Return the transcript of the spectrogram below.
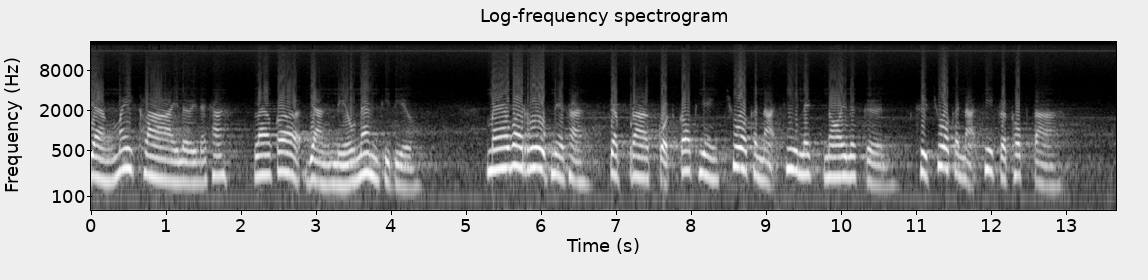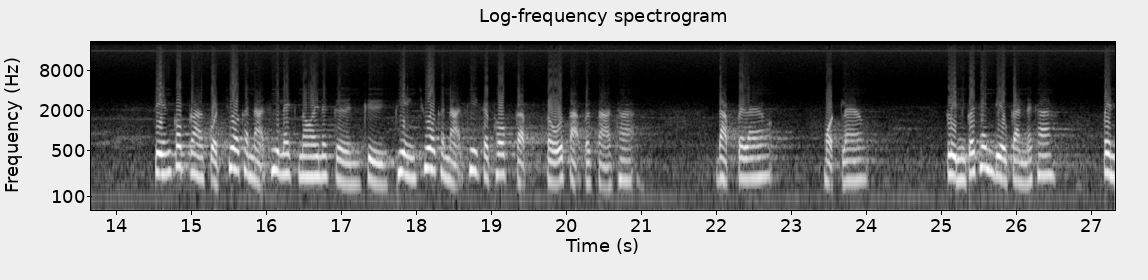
อย่างไม่คลายเลยนะคะ แล้วก็อย่างเหนียวแน่นทีเดียว แม้ว่ารูปเนี่ยค่ะ จะปรากฏก็เพียงชั่วขณะที่เล็กน้อยเหลือเกิน คือชั่วขณะที่กระทบตา เสียงก็ปรากฏชั่วขณะที่เล็กน้อยเหลือเกิน คือเพียงชั่วขณะที่กระทบกับโสตประสาทะ ดับไปแล้ว หมดแล้ว กลิ่นก็เช่นเดียวกันนะคะ เป็น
